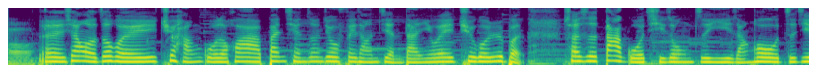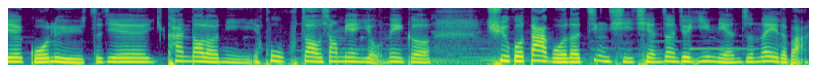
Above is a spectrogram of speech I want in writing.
啊，对，像我这回去韩国的话，办签证就非常简单，因为去过日本，算是大国其中之一，然后直接国旅直接看到了你护照上面有那个去过大国的近期签证，就一年之内的吧，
